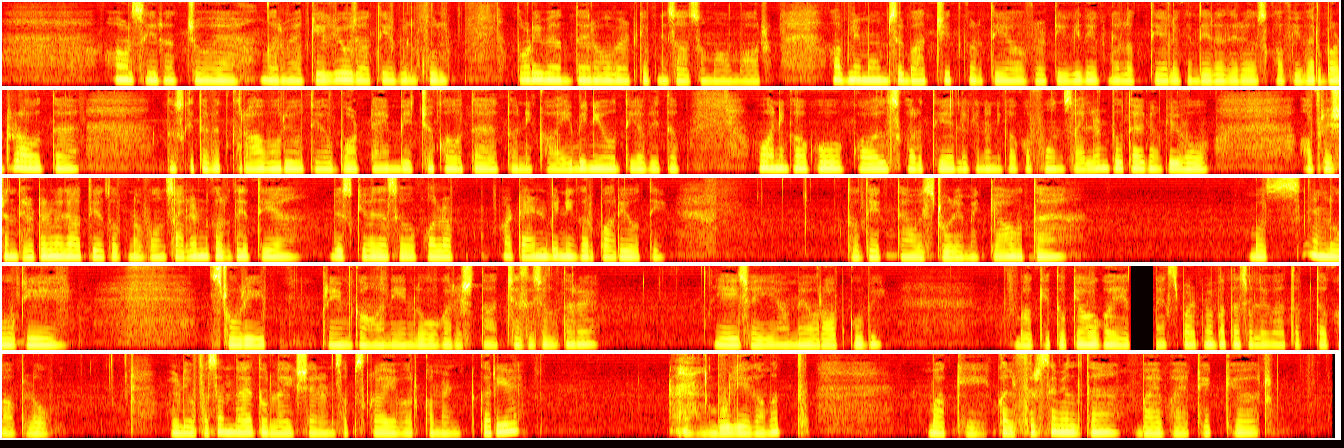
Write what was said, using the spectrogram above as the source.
और सीरत जो है, घर में अकेली हो जाती है, बिल्कुल। थोड़ी बहुत देर वो बैठ के अपनी सासू मोम और अपनी मोम से बातचीत करती है और फिर टीवी देखने लगती है, लेकिन धीरे धीरे उसका फीवर बढ़ रहा होता है तो उसकी तबीयत ख़राब हो रही होती है और बहुत टाइम बीत चुका होता है तो निकाह भी नहीं होती अभी तक। वो अनिका को कॉल्स करती है, लेकिन अनिका का फ़ोन साइलेंट होता है क्योंकि वो ऑपरेशन थिएटर में जाती है तो अपना फ़ोन साइलेंट कर देती है, जिसकी वजह से वो कॉल अटेंड भी नहीं कर पा रही होती। तो देखते हैं वो स्टोरी में क्या होता है। बस इन लोगों की स्टोरी प्रेम कहानी, इन लोगों का रिश्ता अच्छे से चलता रहे। यही चाहिए हमें और आपको भी। बाकी तो क्या होगा, ये नेक्स्ट पार्ट में पता चलेगा। तब तक आप लोग वीडियो पसंद आए तो लाइक शेयर एंड सब्सक्राइब और कमेंट करिए। भूलिएगा मत। बाकी कल फिर से मिलते हैं। Bye bye take care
